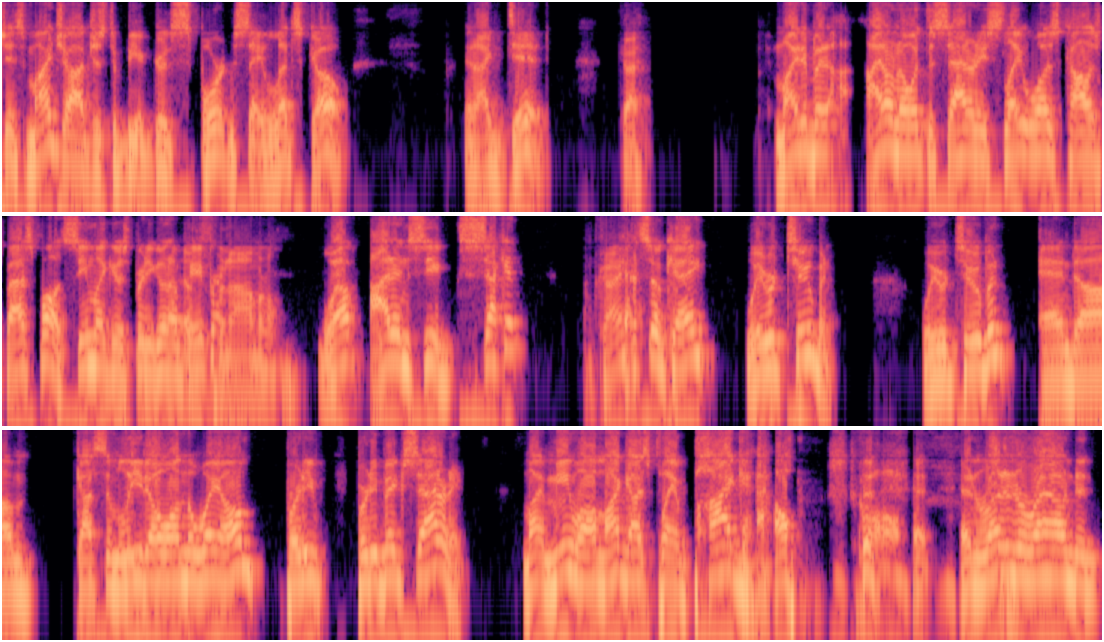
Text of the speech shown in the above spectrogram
it's my job just to be a good sport and say let's go, and I did. Okay. Might have been. I don't know what the Saturday slate was. College basketball. It seemed like it was pretty good on That's paper. phenomenal. Well, I didn't see a second. Okay. That's okay. We were tubing. We were tubing and um, got some Lido on the way home. Pretty pretty big Saturday. My meanwhile, my guy's playing Pai Gow Oh. and running around in,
